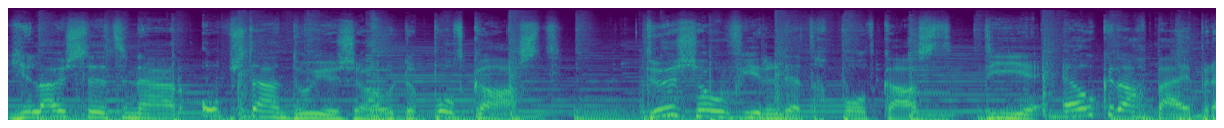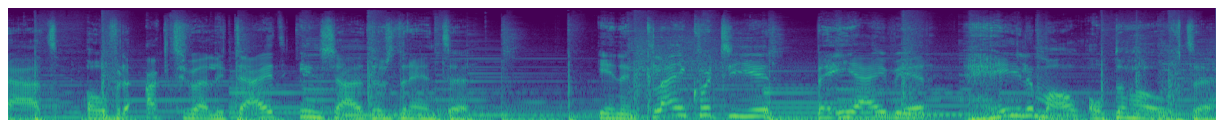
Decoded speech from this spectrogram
Je luistert naar Opstaan Doe Je Zo, de podcast. De Zo34-podcast die je elke dag bijpraat over de actualiteit in Zuiders-Drenthe. In een klein kwartier ben jij weer helemaal op de hoogte.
